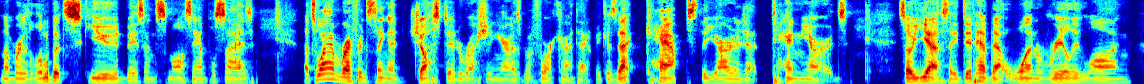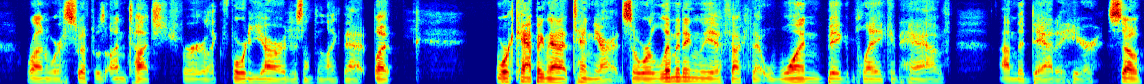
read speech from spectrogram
number is a little bit skewed based on small sample size. That's why I'm referencing adjusted rushing yards before contact because that caps the yardage at 10 yards. So yes, they did have that one really long run where Swift was untouched for like 40 yards or something like that. But we're capping that at 10 yards. So we're limiting the effect that one big play can have on the data here. So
